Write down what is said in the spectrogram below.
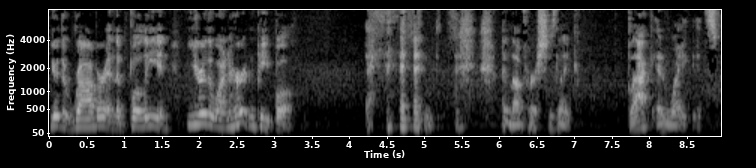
You're the robber and the bully, and you're the one hurting people. and I love her. She's like black and white. It's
